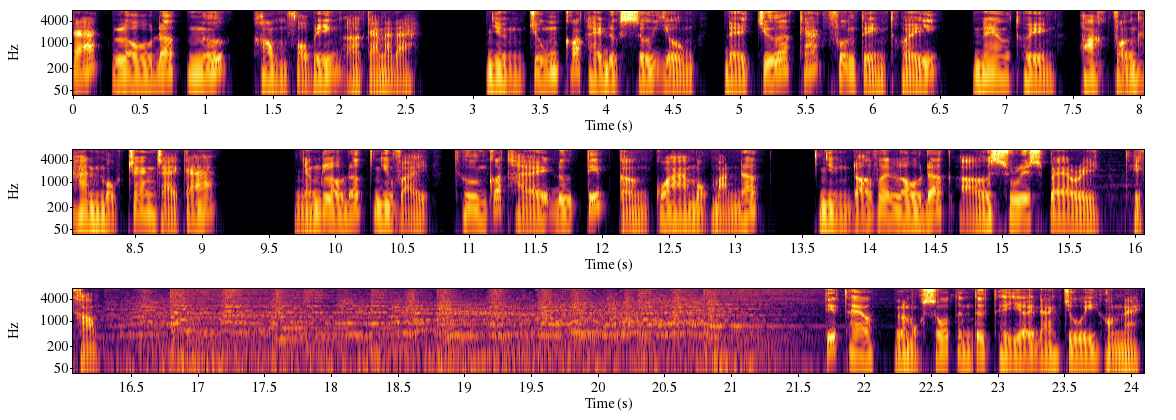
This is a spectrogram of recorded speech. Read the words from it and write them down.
Các lô đất nước không phổ biến ở Canada, nhưng chúng có thể được sử dụng để chứa các phương tiện thủy, neo thuyền hoặc vận hành một trang trại cá. Những lô đất như vậy thường có thể được tiếp cận qua một mảnh đất, nhưng đối với lô đất ở Shrewsbury thì không. Tiếp theo là một số tin tức thế giới đáng chú ý hôm nay.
